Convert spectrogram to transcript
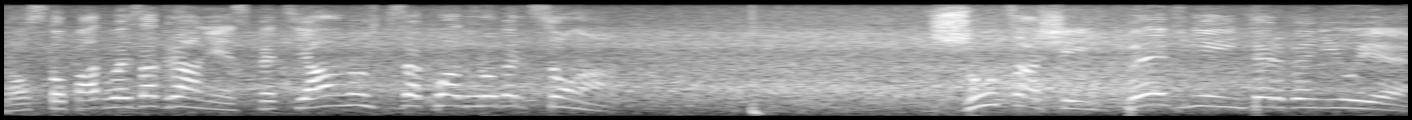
Prostopadłe zagranie, specjalność zakładu Robertsona. Rzuca się i pewnie interweniuje.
